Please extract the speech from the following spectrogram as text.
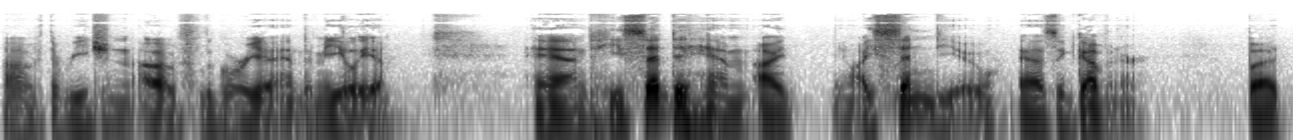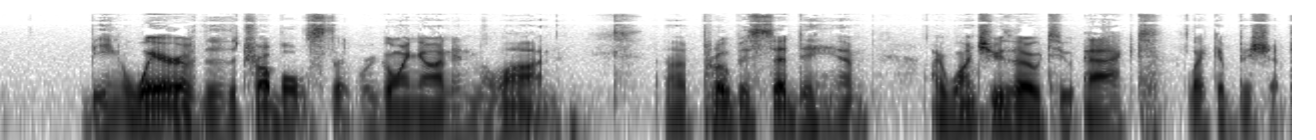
of the region of Liguria and Aemilia. And he said to him, I, you know, I send you as a governor, but being aware of the, the troubles that were going on in Milan, uh, Probus said to him, I want you, though, to act like a bishop.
